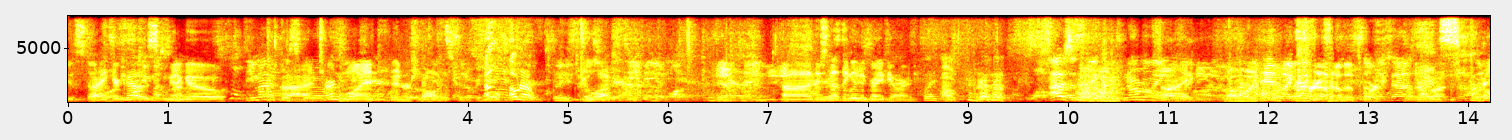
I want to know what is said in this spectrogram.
All right, here goes. I'm gonna go uh, turn one. In response. Oh no, July. uh, there's nothing in the graveyard. Oh. I was just thinking, normally, like, Oh, and my I cousin forgot how this stuff works. like that. Never mind. Little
